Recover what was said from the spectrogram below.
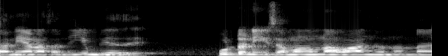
தனியானா சந்திக்க முடியாது. கூட்டணிக்கு சம்மந்தம்னா வாங்கணுன்னே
